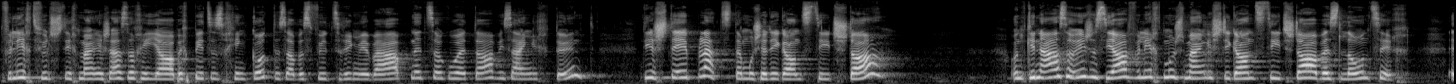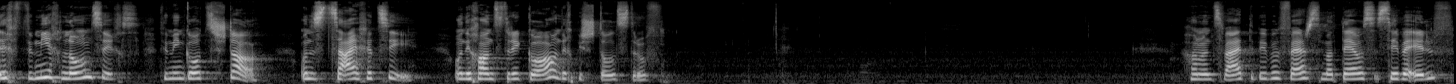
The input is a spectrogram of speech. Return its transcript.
Vielleicht fühlst du dich manchmal auch so, ja, aber ich bin jetzt ein Kind Gottes, aber es fühlt sich irgendwie überhaupt nicht so gut an, wie es eigentlich tönt. Dir steht Platz, da musst du ja die ganze Zeit stehen. Und genau so ist es. Ja, vielleicht musst du manchmal die ganze Zeit stehen, aber es lohnt sich. Ich, für mich lohnt es sich, für meinen Gott zu stehen und ein Zeichen zu sein. Und ich kann es direkt an und ich bin stolz darauf. Habe einen zweiten Bibelvers, Matthäus 7,11.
